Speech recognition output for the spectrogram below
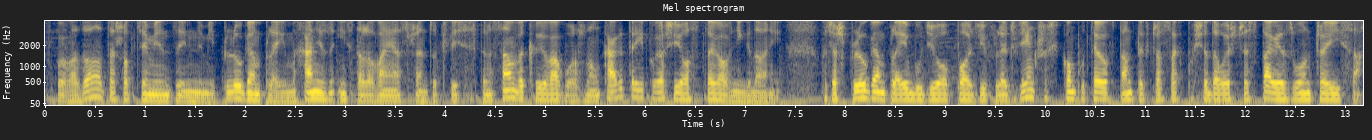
Wprowadzono też opcję m.in. Plug and Play, mechanizm instalowania sprzętu, czyli system sam wykrywa włożoną kartę i prosi o sterownik do niej. Chociaż Plug and Play budziło podziw, lecz większość komputerów w tamtych czasach posiadało jeszcze stare złącze ISA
